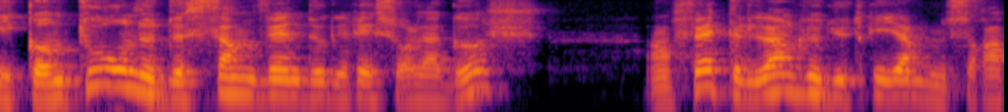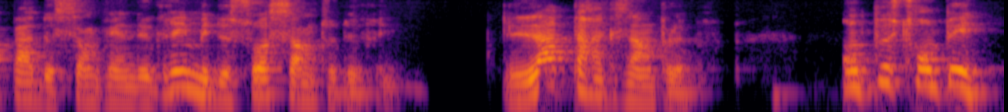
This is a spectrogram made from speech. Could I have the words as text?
et qu'on tourne de 120° sur la gauche, en fait, l'angle du triangle ne sera pas de 120°, mais de 60°. Là, par exemple, on peut se tromper.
